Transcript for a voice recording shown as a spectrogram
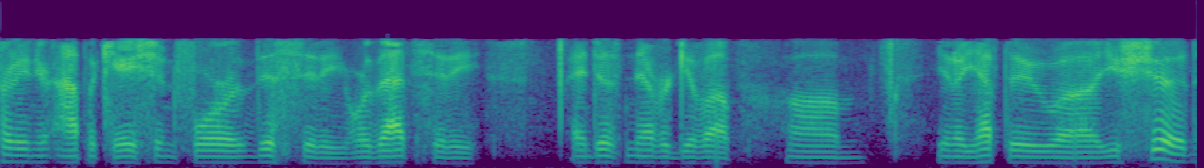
turn in your application for this city or that city, and just never give up. Um, you know, you have to. Uh, you should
